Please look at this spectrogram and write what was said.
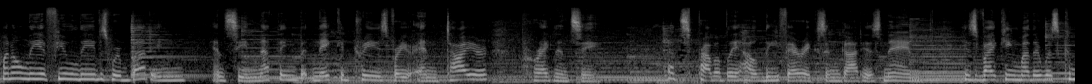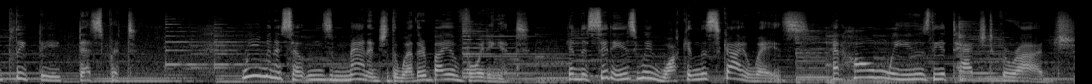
when only a few leaves were budding, and see nothing but naked trees for your entire pregnancy. That's probably how Leif Erikson got his name. His Viking mother was completely desperate. We Minnesotans manage the weather by avoiding it. In the cities, we walk in the skyways. At home, we use the attached garage.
